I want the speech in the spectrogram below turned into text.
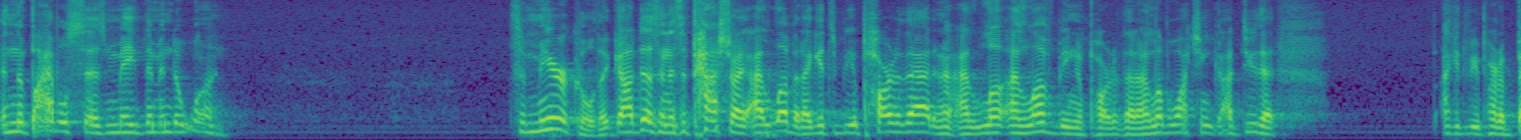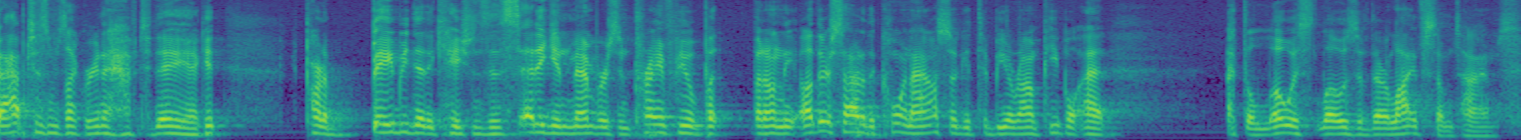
and the Bible says made them into one. It's a miracle that God does. And as a pastor, I, I love it. I get to be a part of that, and I, lo- I love being a part of that. I love watching God do that. I get to be a part of baptisms like we're going to have today. I get part of baby dedications and setting in members and praying for people. But, but on the other side of the coin, I also get to be around people at, at the lowest lows of their life sometimes.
